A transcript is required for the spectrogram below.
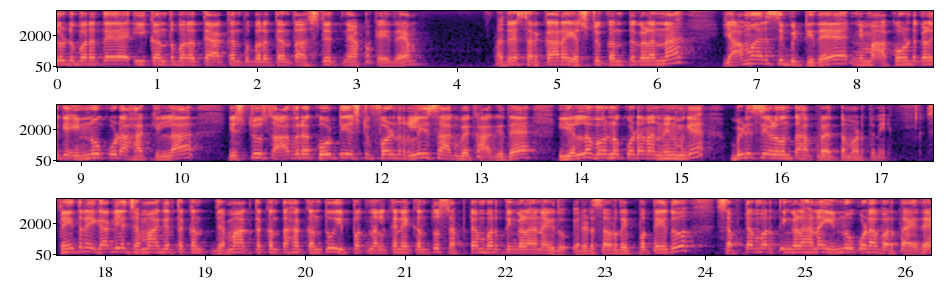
ದುಡ್ಡು ಬರುತ್ತೆ, ಈ ಕಂತು ಬರುತ್ತೆ, ಆ ಕಂತು ಬರುತ್ತೆ ಅಂತ ಅಷ್ಟೇ ಜ್ಞಾಪಕ ಇದೆ. ಆದರೆ ಸರ್ಕಾರ ಎಷ್ಟು ಕಂತುಗಳನ್ನು ಯಾಮಾರಿಸಿ ಬಿಟ್ಟಿದೆ, ನಿಮ್ಮ ಅಕೌಂಟ್ಗಳಿಗೆ ಇನ್ನೂ ಕೂಡ ಹಾಕಿಲ್ಲ, ಎಷ್ಟು ಸಾವಿರ ಕೋಟಿ ಎಷ್ಟು ಫಂಡ್ ರಿಲೀಸ್ ಆಗಬೇಕಾಗಿದೆ, ಎಲ್ಲವನ್ನು ಕೂಡ ನಾನು ನಿಮಗೆ ಬಿಡಿಸಿ ಹೇಳುವಂತಹ ಪ್ರಯತ್ನ ಮಾಡ್ತೀನಿ. ಸ್ನೇಹಿತರೆ, ಈಗಾಗಲೇ ಜಮಾ ಆಗಿರ್ತಕ್ಕಂಥ, ಜಮಾ ಆಗ್ತಕ್ಕಂತಹ ಕಂತು ಇಪ್ಪತ್ನಾಲ್ಕನೇ ಕಂತು ಸೆಪ್ಟೆಂಬರ್ ತಿಂಗಳ ಹಣ ಇದು. ಎರಡು ಸಾವಿರದ ಇಪ್ಪತ್ತೈದು ಸೆಪ್ಟೆಂಬರ್ ತಿಂಗಳ ಹಣ ಇನ್ನೂ ಕೂಡ ಬರ್ತಾ ಇದೆ.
